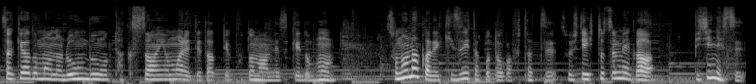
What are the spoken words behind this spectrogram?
先ほどもあの論文をたくさん読まれてたっていうことなんですけどもその中で気づいたことが2つ。そして1つ目がビジネス。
